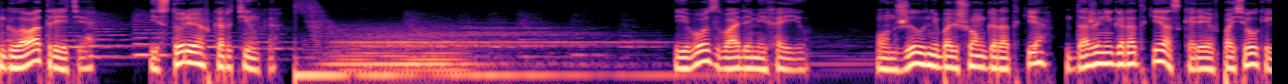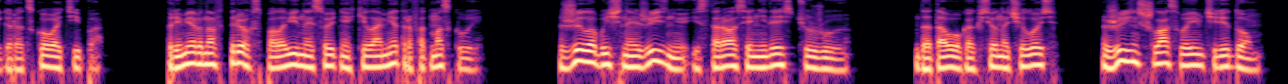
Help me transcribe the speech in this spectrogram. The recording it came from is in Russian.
Глава 3. История в картинках. Его звали Михаил. Он жил в небольшом городке, даже не городке, а скорее в поселке городского типа. Примерно в трех с половиной сотнях километров от Москвы. Жил обычной жизнью и старался не лезть в чужую. До того, как все началось, жизнь шла своим чередом.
